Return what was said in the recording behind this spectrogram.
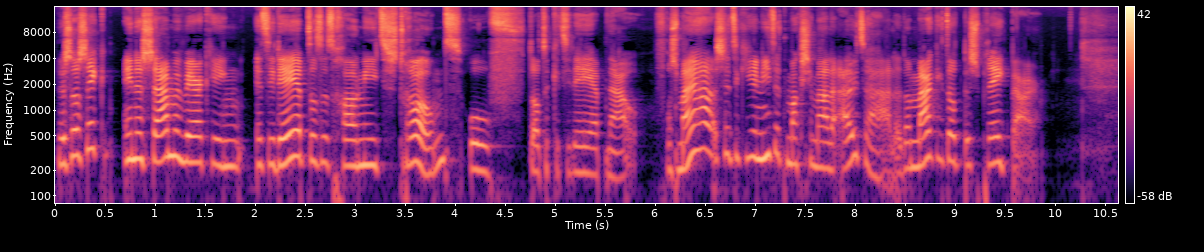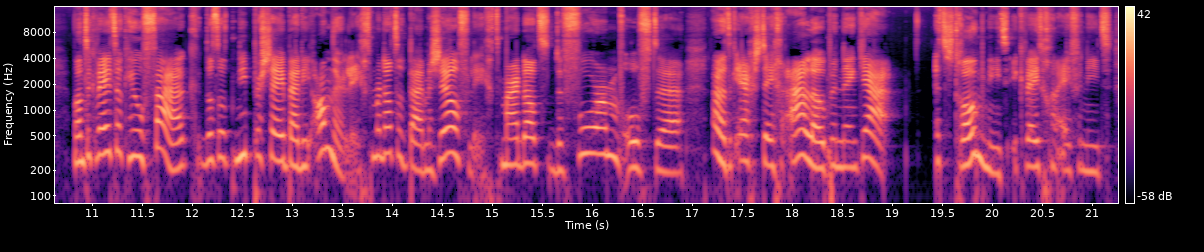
Dus als ik in een samenwerking het idee heb dat het gewoon niet stroomt, of dat ik het idee heb, nou, volgens mij zit ik hier niet het maximale uit te halen, dan maak ik dat bespreekbaar. Want ik weet ook heel vaak dat dat niet per se bij die ander ligt, maar dat het bij mezelf ligt. Maar dat de vorm of de. Nou, dat ik ergens tegenaan loop en denk: ja, het stroomt niet. Ik weet gewoon even niet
